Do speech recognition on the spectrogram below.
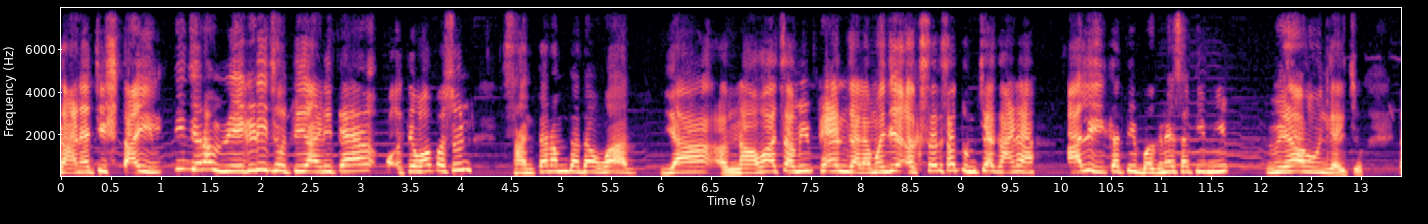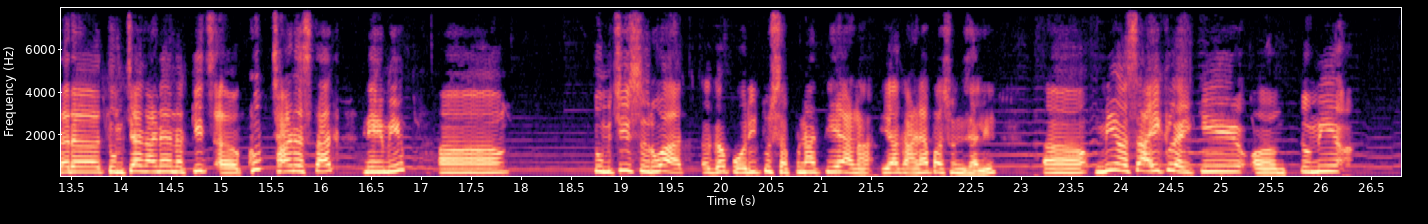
गाण्याची स्टाईल ती जरा वेगळीच होती. आणि त्या तेव्हापासून शांताराम दादा वाघ या नावाचा मी फॅन झाला. म्हणजे अक्षरशः तुमच्या गाण्या आली का ती बघण्यासाठी मी विळा होऊन जायचो. तर तुमच्या गाण्या नक्कीच खूप छान असतात. नेहमी तुमची सुरुवात ग पोरी तू सपनात ये आणा या गाण्यापासून झाली. मी असं ऐकलंय की तुम्ही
